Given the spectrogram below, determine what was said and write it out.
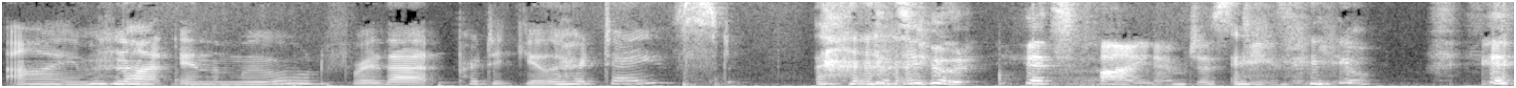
I'm not in the mood for that particular taste. Dude, it's fine. I'm just teasing you.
